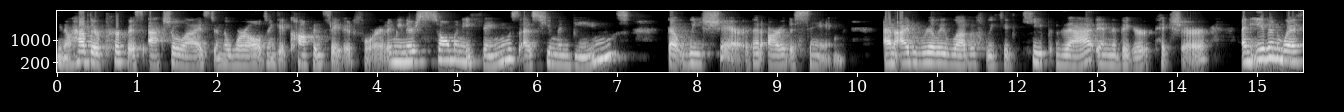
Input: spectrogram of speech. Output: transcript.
you know have their purpose actualized in the world and get compensated for it. I mean there's so many things as human beings that we share that are the same. And i'd really love if we could keep that in the bigger picture. And even with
